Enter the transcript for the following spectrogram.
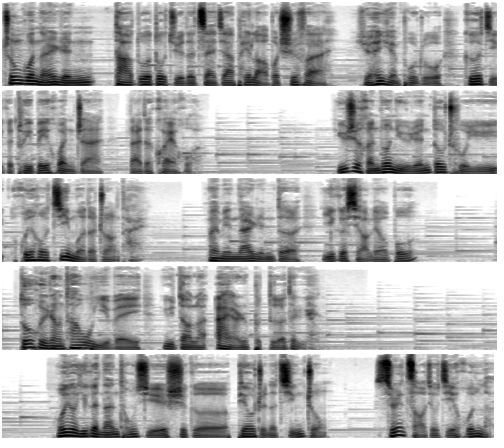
中国男人大多都觉得在家陪老婆吃饭，远远不如哥几个推杯换盏来的快活。于是，很多女人都处于婚后寂寞的状态，外面男人的一个小撩拨，都会让她误以为遇到了爱而不得的人。我有一个男同学是个标准的情种，虽然早就结婚了，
